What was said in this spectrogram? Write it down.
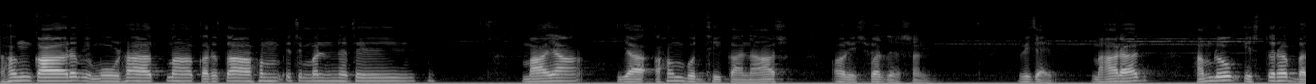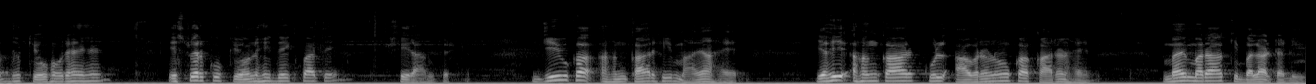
अहंकार विमूढ़ात्मा करता हम इति मन्यते। माया या अहम बुद्धि का नाश और ईश्वर दर्शन। विजय। महाराज, हम लोग इस तरह बद्ध क्यों हो रहे हैं? ईश्वर को क्यों नहीं देख पाते? श्री रामकृष्ण। जीव का अहंकार ही माया है। यही अहंकार कुल आवरणों का कारण है। मैं मरा कि बला टली।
